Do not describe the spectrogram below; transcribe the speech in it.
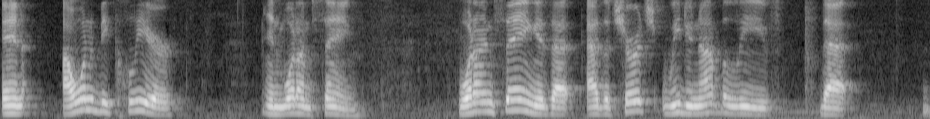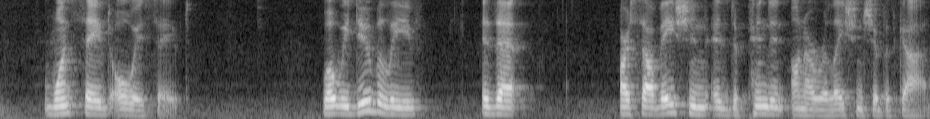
And I want to be clear in what I'm saying. What I'm saying is that as a church, we do not believe that once saved, always saved. What we do believe is that our salvation is dependent on our relationship with God.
